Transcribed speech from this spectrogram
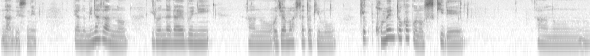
なんですね。であの皆さんのいろんなライブにあのお邪魔した時も結構コメント書くの好きであの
